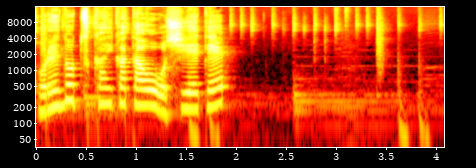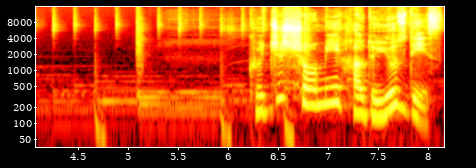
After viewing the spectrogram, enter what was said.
これの使い方を教えて。Could you show me how to use this?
